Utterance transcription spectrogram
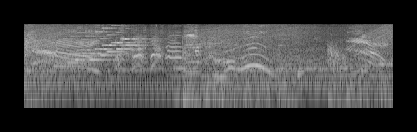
Yeah! Yeah!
